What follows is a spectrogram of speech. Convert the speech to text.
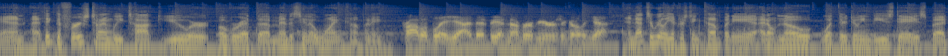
And I think the first time we talked, you were over at the Mendocino Wine Company. Probably, yeah. That'd be a number of years ago, yes. And that's a really interesting company. I don't know what they're doing these days, but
